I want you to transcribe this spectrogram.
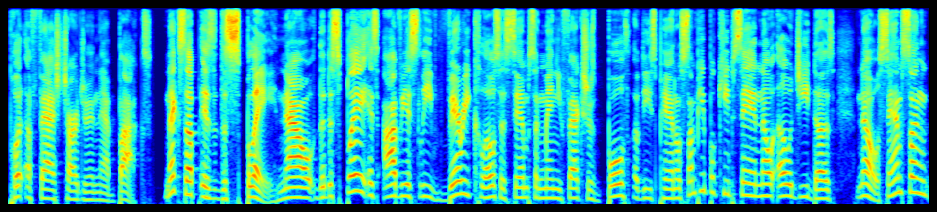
put a fast charger in that box. Next up is the display. Now, the display is obviously very close as Samsung manufactures both of these panels. Some people keep saying no, LG does. No, Samsung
